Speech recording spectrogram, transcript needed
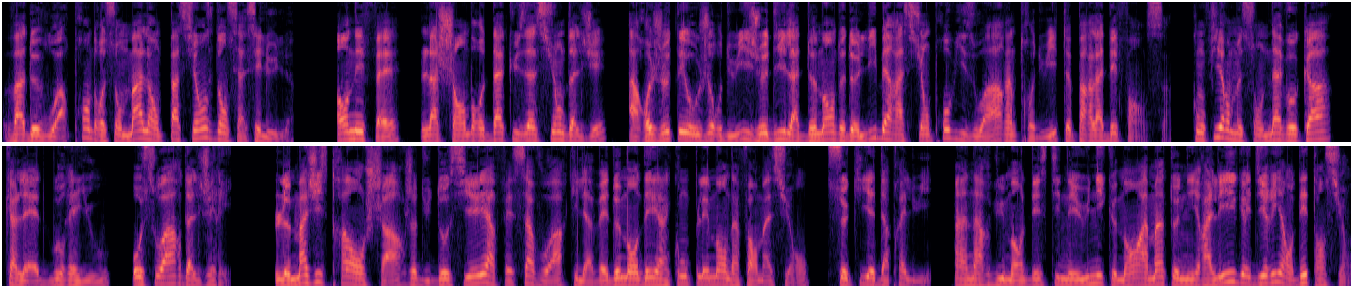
va devoir prendre son mal en patience dans sa cellule. En effet, la chambre d'accusation d'Alger, a rejeté aujourd'hui jeudi la demande de libération provisoire introduite par la défense, confirme son avocat, Khaled Boureyou, au soir d'Algérie. Le magistrat en charge du dossier a fait savoir qu'il avait demandé un complément d'information, ce qui est d'après lui, un argument destiné uniquement à maintenir Ali Diri en détention.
